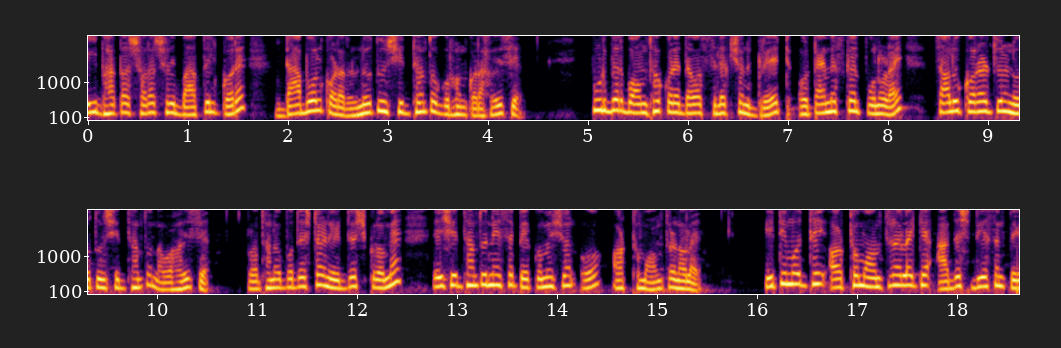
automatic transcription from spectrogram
এই ভাতা সরাসরি বাতিল করে ডাবল করার নতুন সিদ্ধান্ত গ্রহণ করা হয়েছে। পূর্বের বন্ধ করে দেওয়া সিলেকশন গ্রেড ও টাইম স্কেল পুনরায় চালু করার জন্য নতুন সিদ্ধান্ত নেওয়া হয়েছে। প্রধান উপদেষ্টার নির্দেশক্রমে এই সিদ্ধান্ত নিয়েছে পে কমিশন ও অর্থ মন্ত্রণালয়। ইতিমধ্যেই অর্থ মন্ত্রণালয়কে আদেশ দিয়েছেন পে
